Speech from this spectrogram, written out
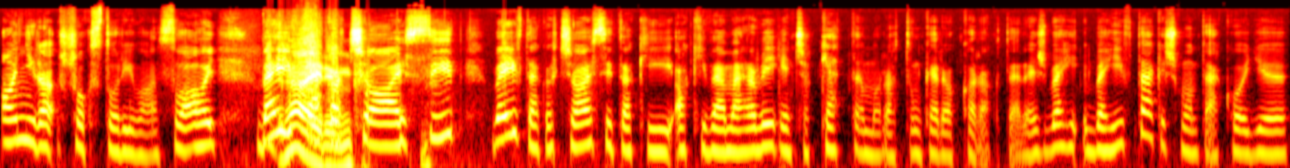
annyira sok sztori van, szóval, hogy behívták Ráérünk. a Csajszit, behívták a Csajszit, aki, akivel már a végén csak ketten maradtunk erre a karakterre, és behívták, és mondták, hogy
